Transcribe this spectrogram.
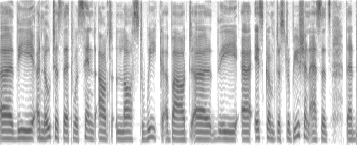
uh, the notice that was sent out last week about uh, the uh, Eskom distribution assets that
